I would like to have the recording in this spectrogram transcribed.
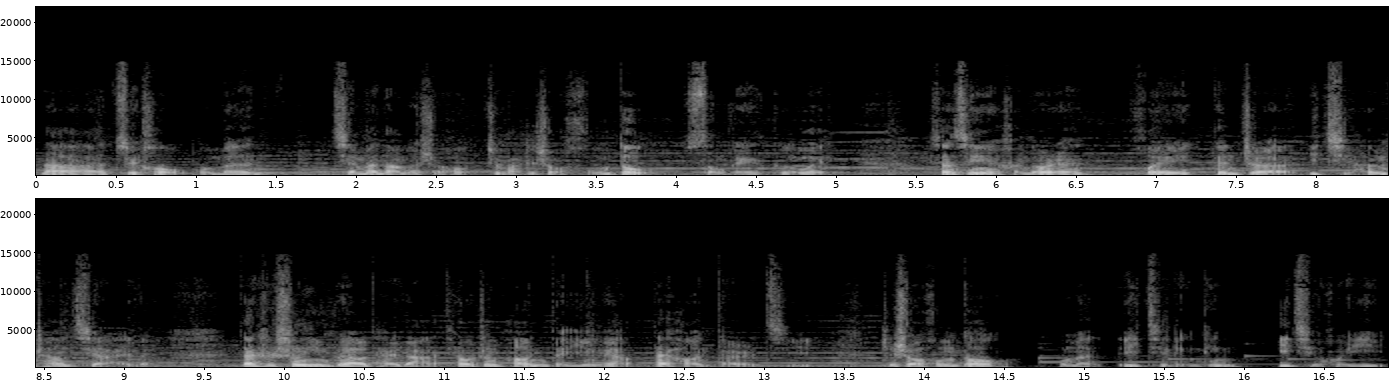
那最后我们前半档的时候就把这首《红豆》送给各位，相信很多人会跟着一起哼唱起来的。但是声音不要太大，调整好你的音量，戴好你的耳机。这首《红豆》，我们一起聆听一起回忆。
